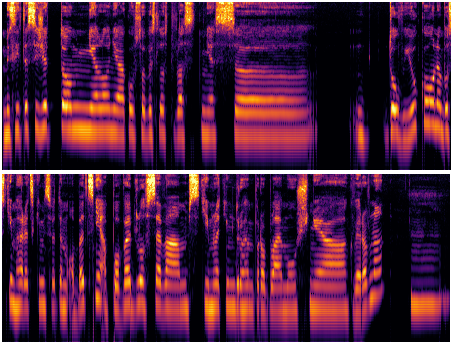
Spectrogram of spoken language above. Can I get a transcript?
Myslíte si, že to mělo nějakou souvislost vlastně s tou výukou nebo s tím hereckým světem obecně a povedlo se vám s tímhletím druhem problému už nějak vyrovnat? Hmm,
